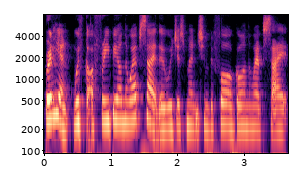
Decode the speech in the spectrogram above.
brilliant. We've got a freebie on the website that we just mentioned before. Go on the website,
